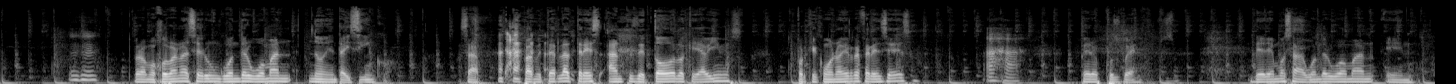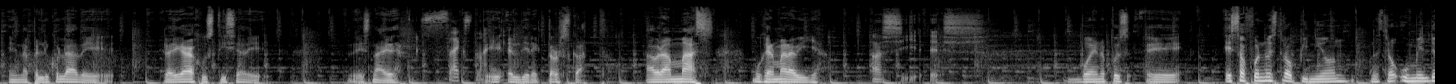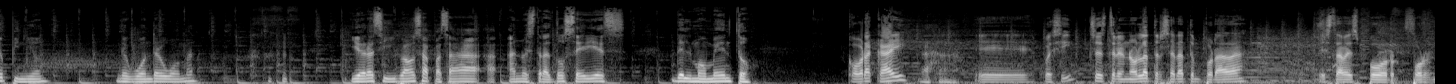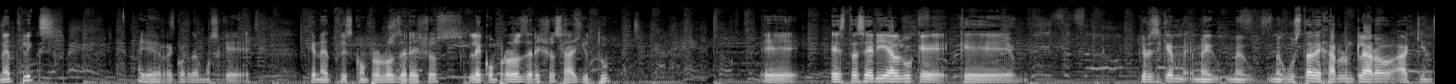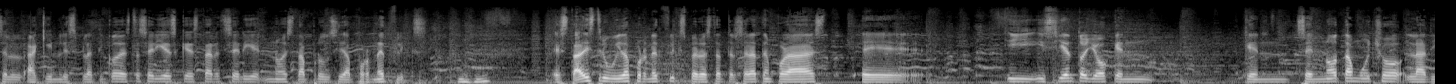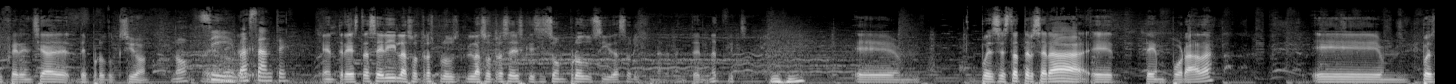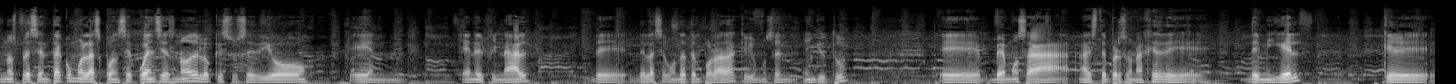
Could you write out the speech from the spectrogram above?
Ujú. Pero a lo mejor van a hacer un Wonder Woman 95. O sea, para meter la 3 antes de todo lo que ya vimos. Porque como no hay referencia a eso. Ajá. Pero pues bueno. pues, veremos a Wonder Woman en, en la película de la Liga de la Justicia de, de Snyder. Zack y Snyder. El director Scott. Habrá más. Mujer Maravilla. Así es. Bueno, pues eh, esa fue nuestra opinión. Nuestra humilde opinión de Wonder Woman. Y ahora sí, vamos a pasar a, nuestras dos series del momento. Cobra Kai, Ajá. eh, pues sí, se estrenó la tercera temporada, esta vez por, por Netflix. Eh, recordemos que, que Netflix compró los derechos, le compró los derechos a YouTube. Eh, esta serie, algo que, que quiero decir que me, me- gusta dejarlo en claro a quien, se- a quien les platico de esta serie, es que esta serie no está producida por Netflix. Está distribuida por Netflix, pero esta tercera temporada es, eh, y, y siento yo que, en- que en- se nota mucho la diferencia de, de producción, ¿no? Sí, Eh, bastante. Entre esta serie y las otras las otras series que sí son producidas originalmente en Netflix. Eh, pues esta tercera eh, temporada eh, pues nos presenta como las consecuencias ¿no? de lo que sucedió en, en el final de, de la segunda temporada que vimos en, en YouTube Eh, vemos a, a este personaje de, de Miguel que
